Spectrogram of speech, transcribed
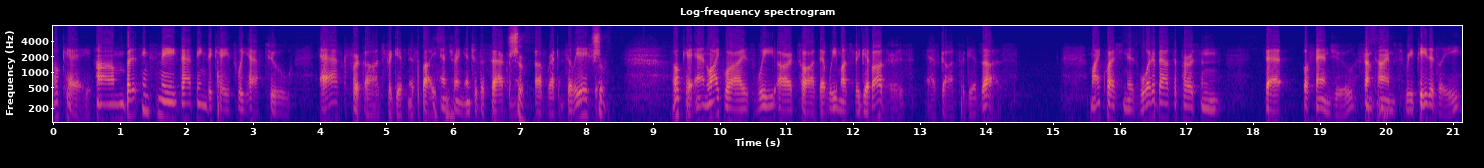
Okay. Um, but it seems to me that being the case, we have to ask for God's forgiveness by mm-hmm. entering into the sacrament sure. of reconciliation. Sure. Okay, and likewise, we are taught that we must forgive others as God forgives us. My question is what about the person that offends you, sometimes repeatedly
